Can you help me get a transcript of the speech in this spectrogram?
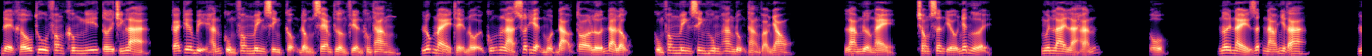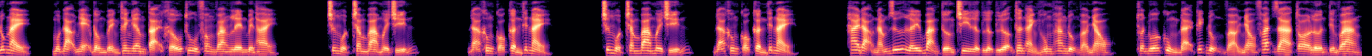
Để khấu thu phong không nghĩ tới chính là, cái kia bị hắn cùng phong minh sinh cộng đồng xem thường phiền không thăng, lúc này thể nội cũng là xuất hiện một đạo to lớn đà lộc, cùng phong minh sinh hung hăng đụng thẳng vào nhau. Làm nửa ngày, trong sân yếu nhất người. Nguyên lai là hắn. Ồ, nơi này rất náo nhiệt ta. Lúc này, một đạo nhẹ đồng bình thanh âm tại khấu thu phong vang lên bên hai. Chương một trăm ba mươi chín. Đã không có cần thiết này. Chương một trăm ba mươi chín. Đã không có cần thiết này. Hai đạo nắm giữ lấy bản tướng chi lực lực lượng thân ảnh hung hăng đụng vào nhau thuận búa cùng đại kích đụng vào nhau phát ra to lớn tiếng vang.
